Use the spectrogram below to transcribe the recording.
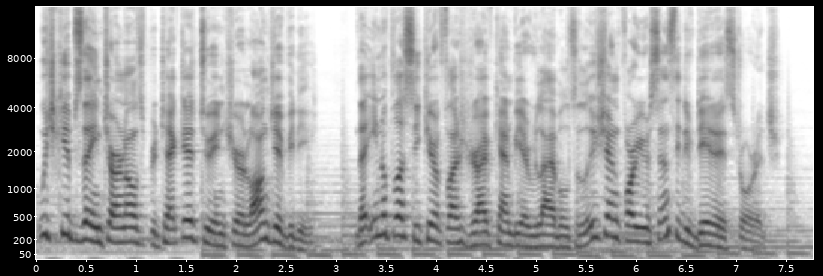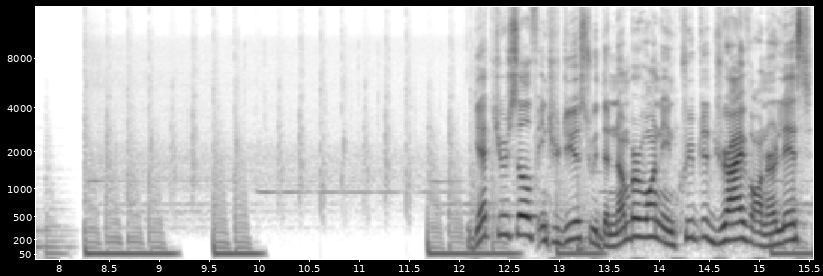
which keeps the internals protected to ensure longevity. The InnoPlus Secure Flash Drive can be a reliable solution for your sensitive data storage. Get yourself introduced with the number one encrypted drive on our list,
